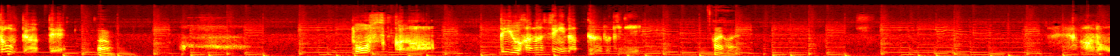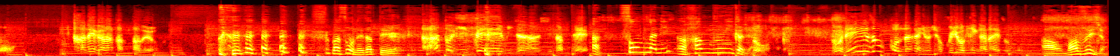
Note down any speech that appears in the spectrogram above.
ドンってなって、うん。どうすっかなっていう話になってた時に、はいはい。あの、金がなかったのよ。まあそうね、だって、あと2000円みたいな話になって、あ、そんなに？あ半分以下じゃんそう。。の食料品がないぞ。あ、まずいじゃん。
